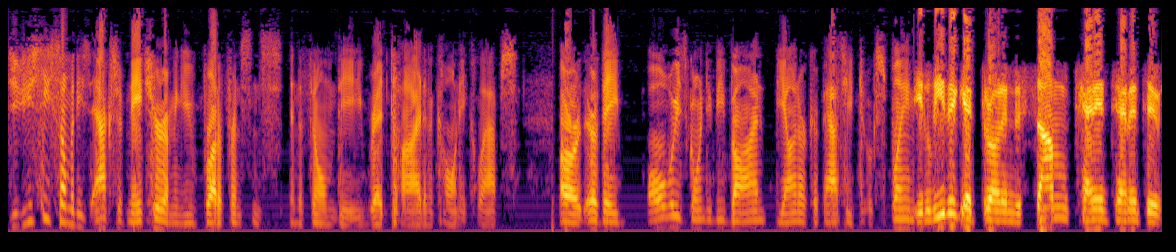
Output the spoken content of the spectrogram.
Did you see some of these acts of nature? I mean, you brought up, for instance, in the film, the red tide and the colony collapse. Are, are they always going to be beyond beyond our capacity to explain. It'll either get thrown into some tentative,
